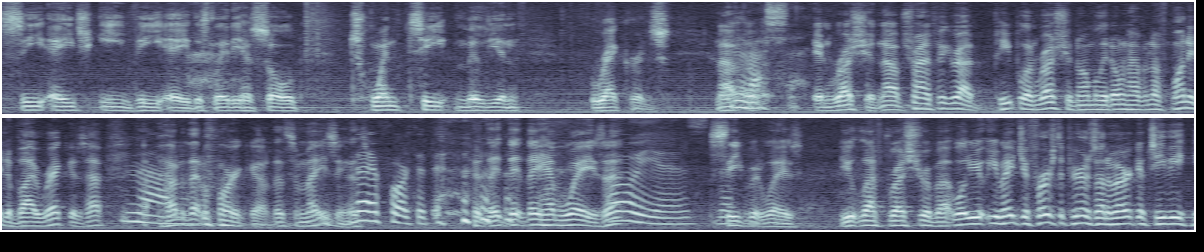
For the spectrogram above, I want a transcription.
C H E V A. This lady has sold 20 million records. Now, In uh, Russia. in Russia. Now I'm trying to figure out. People in Russia normally don't have enough money to buy records. How, No, how did that work out? That's amazing. They That's, afforded it. they, they, they have ways, huh? Oh, yes. Secret ways. You left Russia about. Well, you, you made your first appearance on American TV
